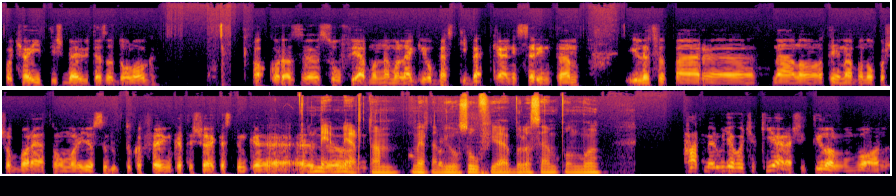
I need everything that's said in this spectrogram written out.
hogyha itt is beüt ez a dolog, akkor az Szófiában nem a legjobb ezt kibekkelni szerintem, illetve pár nála a témában okosabb barátommal így összedugtuk a fejünket, és elkezdtünk ez, Mi, miért, nem, miért nem jó Szófia ebből a szempontból? Hát mert ugye, hogyha kiárási tilalom van,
